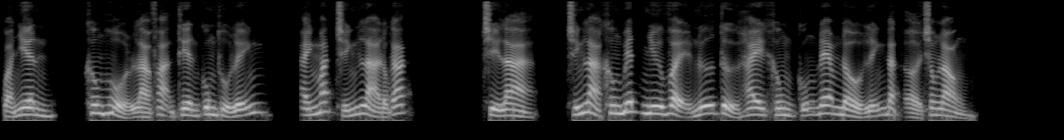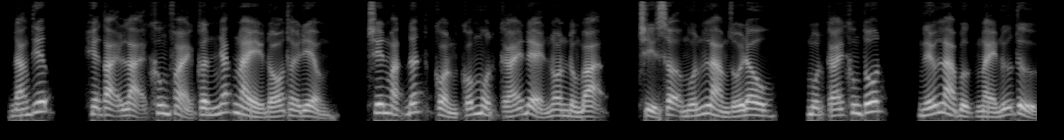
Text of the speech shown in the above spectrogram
quả nhiên, không hổ là phạn thiên cung thủ lĩnh, ánh mắt chính là độc ác. Chỉ là, chính là không biết như vậy nữ tử hay không cũng đem đầu lĩnh đặt ở trong lòng. Đáng tiếc, hiện tại lại không phải cân nhắc này đó thời điểm, trên mặt đất còn có một cái đẻ non đồng bạn, chỉ sợ muốn làm dối đâu, một cái không tốt, nếu là bực này nữ tử,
